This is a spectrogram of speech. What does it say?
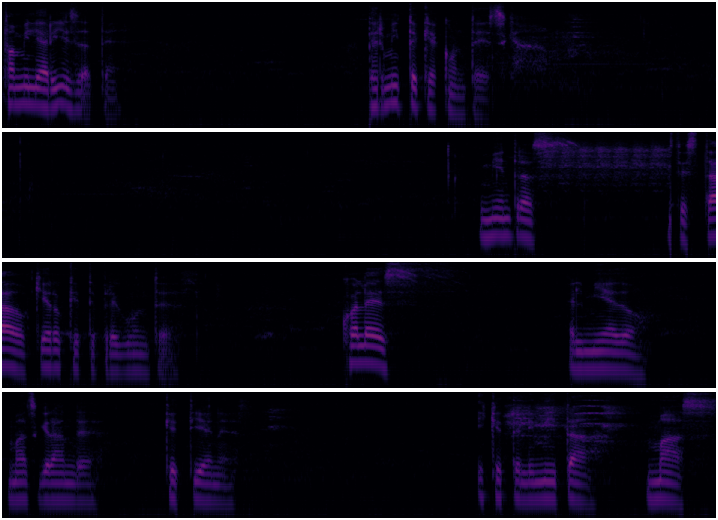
familiarízate. Permite que acontezca. Mientras este estado quiero que te preguntes, ¿cuál es el miedo más grande que tienes y que te limita más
